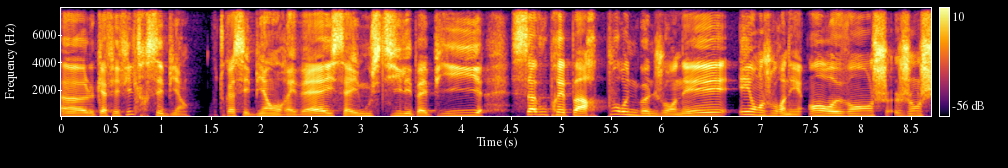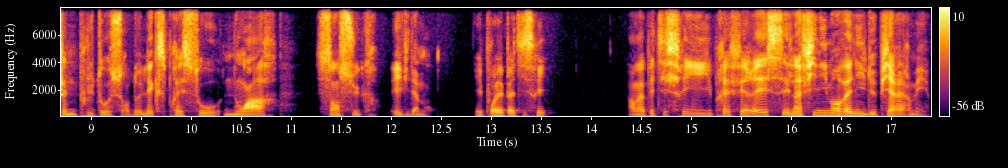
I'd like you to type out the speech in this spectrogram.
Euh, le café filtre, c'est bien. En tout cas, c'est bien au réveil, ça émoustille les papilles, ça vous prépare pour une bonne journée. Et en journée, en revanche, j'enchaîne plutôt sur de l'expresso noir, sans sucre, évidemment. Et pour les pâtisseries? Alors, ma pâtisserie préférée, c'est l'infiniment vanille de Pierre Hermé.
